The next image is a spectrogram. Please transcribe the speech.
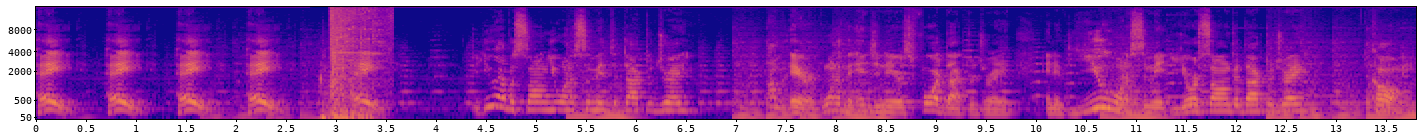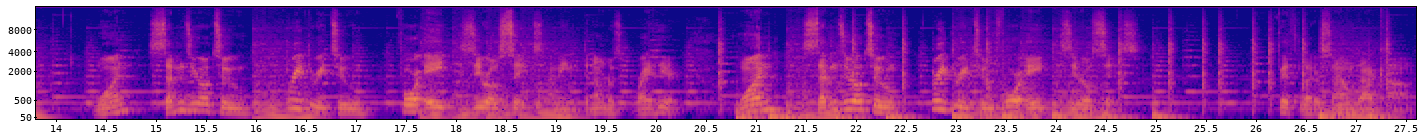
Hey, hey, hey, hey, hey. Do you have a song you want to submit to Dr. Dre? I'm Eric, one of the engineers for Dr. Dre, and if you want to submit your song to Dr. Dre, call me 1 702 332 4806. I mean, the number's right here 1 702 332 4806. FifthLetterSound.com.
